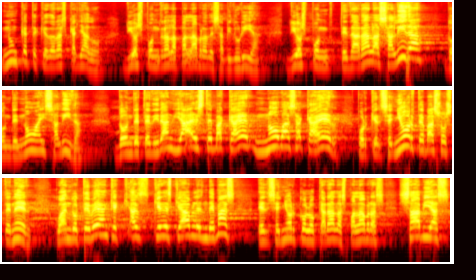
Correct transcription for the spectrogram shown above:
nunca te quedarás callado. Dios pondrá la palabra de sabiduría. Dios te dará la salida donde no hay salida. Donde te dirán, ya este va a caer, no vas a caer, porque el Señor te va a sostener. Cuando te vean que quieres que hablen de más, el Señor colocará las palabras sabias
